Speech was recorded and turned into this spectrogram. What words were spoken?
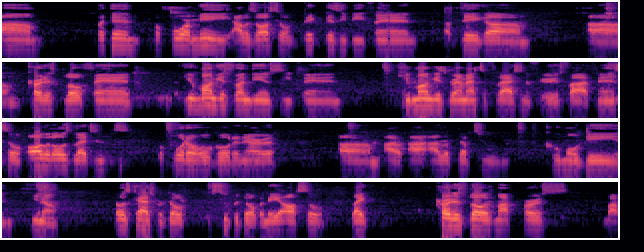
Um, but then before me, I was also a big Busy Bee fan, a big um, um, Kurtis Blow fan, a humongous Run DMC fan, humongous Grandmaster Flash and the Furious Five fan. So all of those legends before the whole golden era, um, I, I, I looked up to Kool Moe Dee, and you know, those cats were dope, super dope, and they also like Kurtis Blow is my first, my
